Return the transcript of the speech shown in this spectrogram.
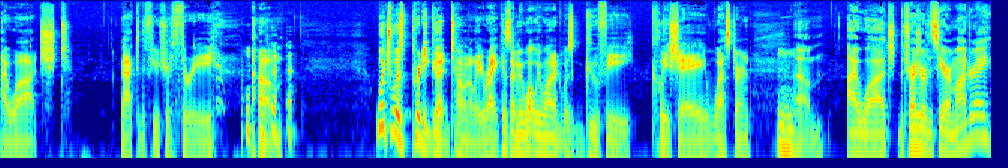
i watched back to the future 3 um, which was pretty good tonally right because i mean what we wanted was goofy cliche western um, I watched The Treasure of the Sierra Madre,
